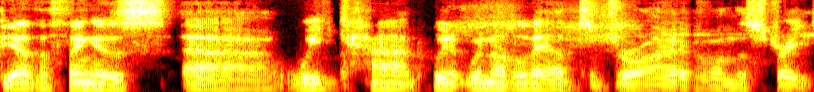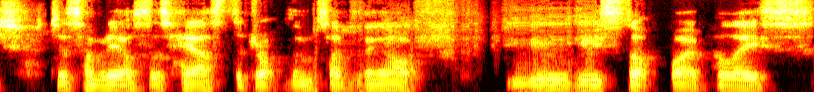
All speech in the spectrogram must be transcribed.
the other thing is uh, we can't we're, we're, not allowed to drive on the street to somebody else's house to drop them something off you'll be stopped by police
